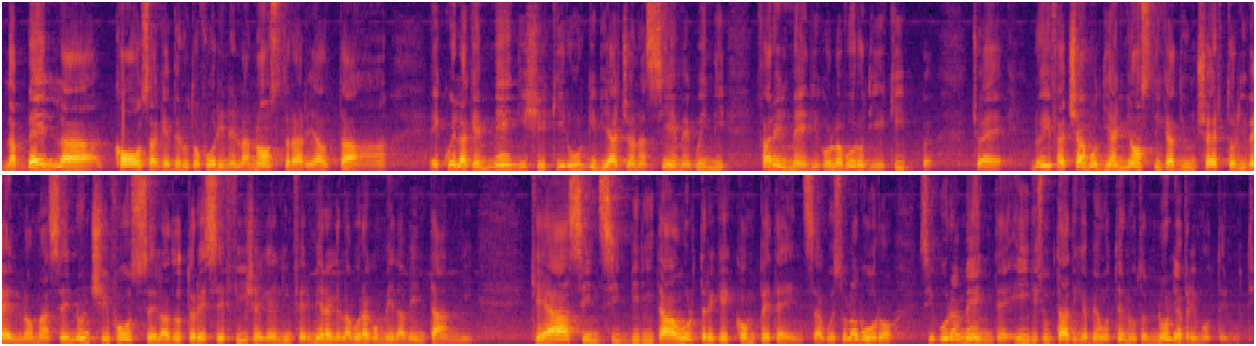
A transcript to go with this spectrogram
la bella cosa che è venuta fuori nella nostra realtà è quella che medici e chirurghi viaggiano assieme, quindi fare il medico è un lavoro di equip, cioè noi facciamo diagnostica di un certo livello, ma se non ci fosse la dottoressa Effice, che è l'infermiera che lavora con me da 20 anni, che ha sensibilità oltre che competenza, questo lavoro sicuramente e i risultati che abbiamo ottenuto non li avremmo ottenuti.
